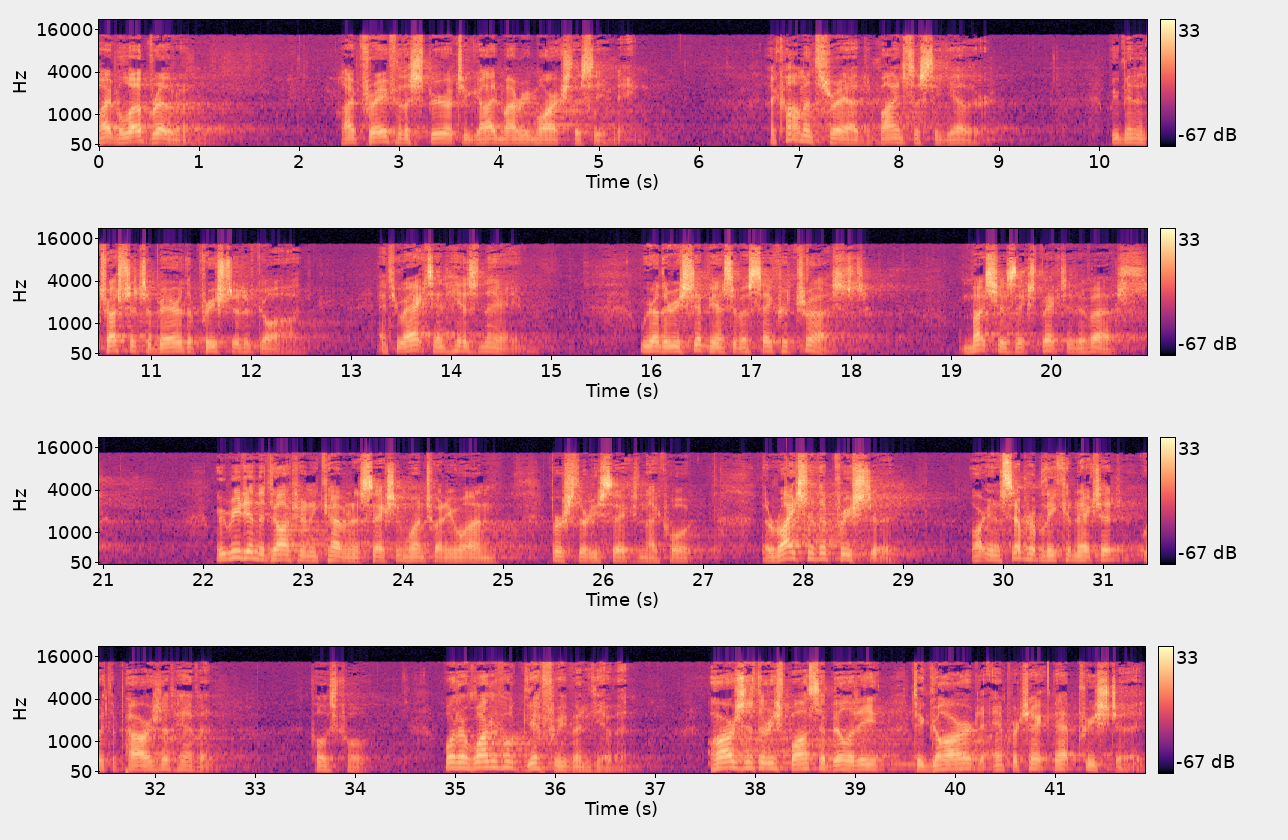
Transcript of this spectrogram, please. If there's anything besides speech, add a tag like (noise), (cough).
My beloved brethren, I pray for the Spirit to guide my remarks this evening. A common thread binds us together. We've been entrusted to bear the priesthood of God and to act in His name. We are the recipients of a sacred trust. Much is expected of us. We read in the Doctrine and Covenants, section 121, verse 36, and I quote The rights of the priesthood are inseparably connected with the powers of heaven. Close quote. What a wonderful gift we've been given. Ours is the responsibility to guard and protect that priesthood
